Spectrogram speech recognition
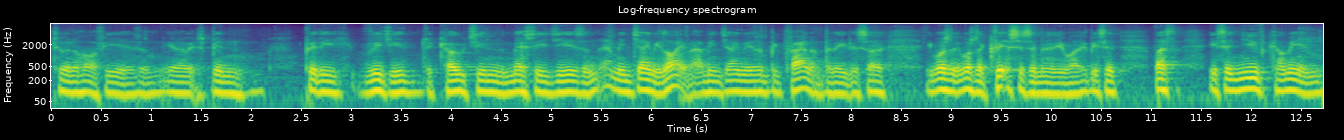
two and a half years and, you know, it's been pretty rigid, the coaching, the messages, and I mean, Jamie liked that. I mean, Jamie was a big fan of Benitez, so it wasn't, it wasn't a criticism in any way, but he said, that's, he said, you've come in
